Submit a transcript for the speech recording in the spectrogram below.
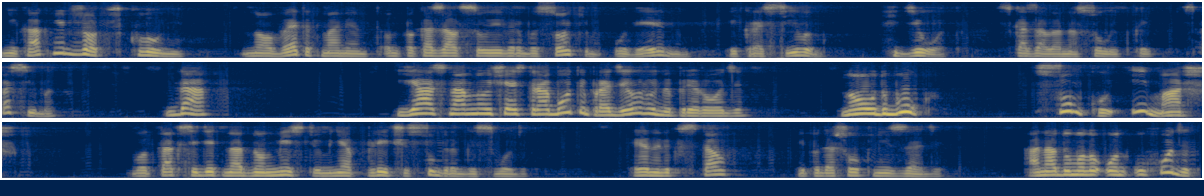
никак не Джордж Клуни, но в этот момент он показался Уивер высоким, уверенным и красивым. «Идиот», — сказала она с улыбкой. «Спасибо». «Да». Я основную часть работы проделываю на природе. Ноутбук, сумку и марш. Вот так сидеть на одном месте у меня плечи судорогой сводят. Эновик встал и подошел к ней сзади. Она думала, он уходит,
